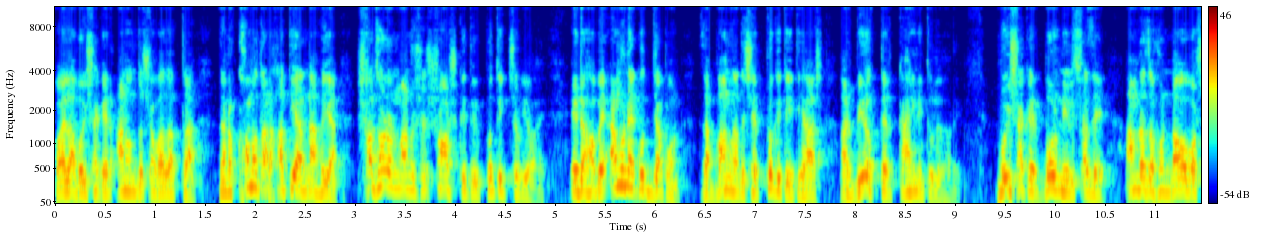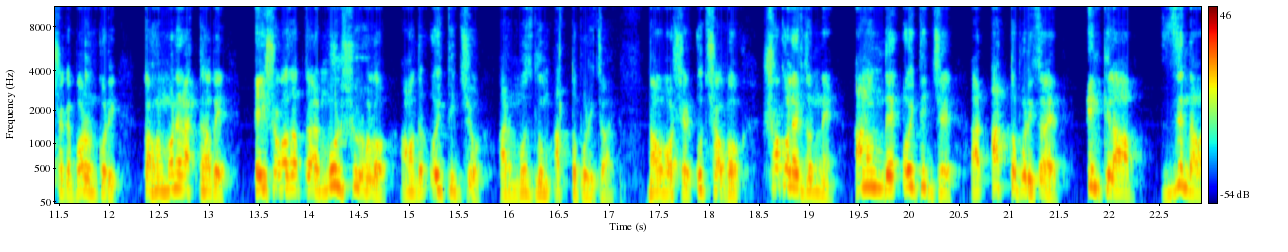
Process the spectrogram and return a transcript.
পয়লা বৈশাখের আনন্দ শোভাযাত্রা যেন ক্ষমতার হাতিয়ার না হইয়া সাধারণ মানুষের সংস্কৃতির প্রতিচ্ছবি হয়। এটা হবে এমন এক উদযাপন যা বাংলাদেশের প্রকৃত ইতিহাস আর বীরত্বের কাহিনী তুলে ধরে। বৈশাখের বর্ণিল সাজে আমরা যখন নববর্ষকে বরণ করি, তখন মনে রাখতে হবে এই শোভাযাত্রার মূল সুর হলো আমাদের ঐতিহ্য আর মুসলিম আত্মপরিচয়। নববর্ষের উৎসব হোক, সকলের জন্য আনন্দে, ঐতিহ্যে আর আত্মপরিচয়ের ইনকিলাব, জিন্দাবাদ।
